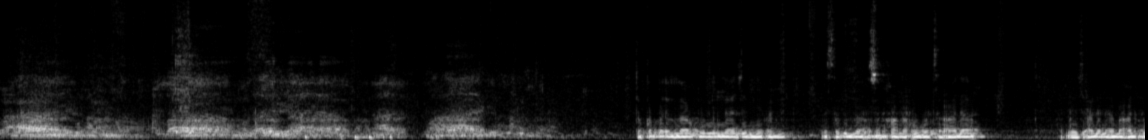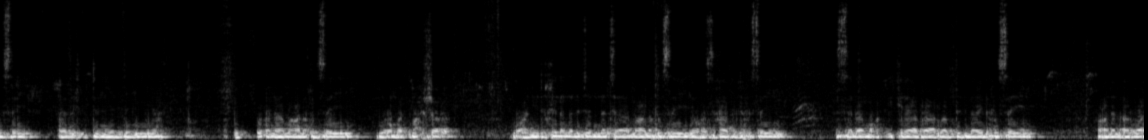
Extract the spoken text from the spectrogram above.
وآل محمد اللهم صل على محمد وآل محمد تقبل الله منا جميعا. نسأل الله سبحانه وتعالى أن يجعلنا مع الحسين. هذه الدنيا الدنيا. ويحشرنا مع الحسين يوم المحشر وأن يدخلنا الجنة مع الحسين وأصحاب الحسين. السلام عليك يا أبا عبد الله الحسين وعلى الأرواح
